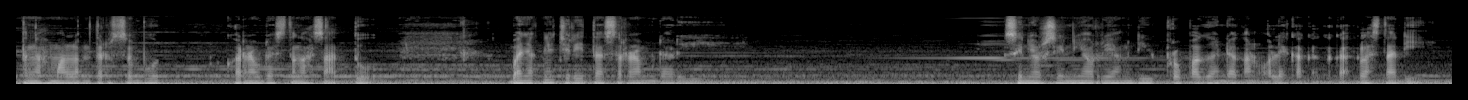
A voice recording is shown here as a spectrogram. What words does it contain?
tengah malam tersebut karena udah setengah satu. Banyaknya cerita seram dari senior-senior yang dipropagandakan oleh kakak-kakak kelas tadi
